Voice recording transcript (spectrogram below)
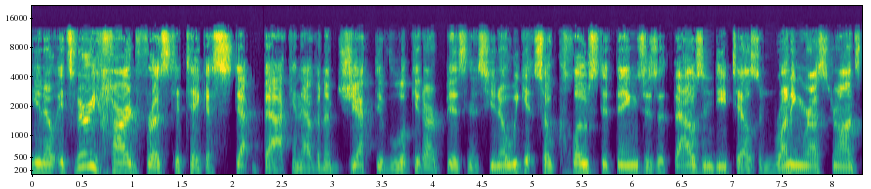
you know, it's very hard for us to take a step back and have an objective look at our business. You know, we get so close to things, there's a thousand details in running restaurants.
